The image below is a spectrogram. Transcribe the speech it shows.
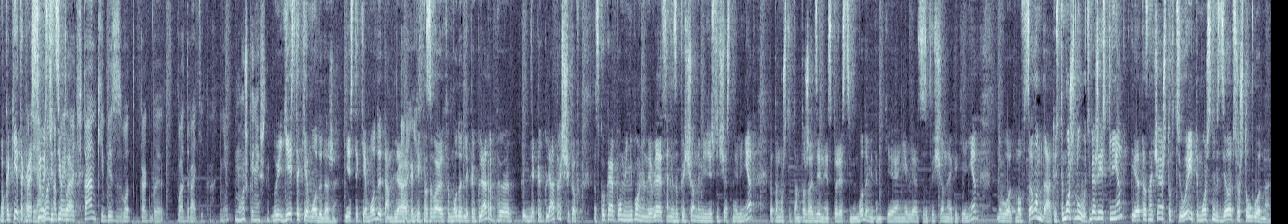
Но какие-то okay, красивости а можно типа... поиграть в танки без вот как бы квадратиках, нет? Можешь, конечно. Ну, есть такие моды даже. Есть такие моды, там для, а, как есть? их называют, моды для калькуляторов, э, для калькуляторщиков. Насколько я помню, не помню, но являются они запрещенными, если честно, или нет, потому что там тоже отдельная история с этими модами, там какие они являются запрещенные, а какие нет. Вот. Но в целом, да. То есть ты можешь, ну, у тебя же есть клиент, и это означает, что в теории ты можешь с ним сделать все, что угодно.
